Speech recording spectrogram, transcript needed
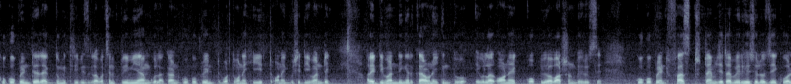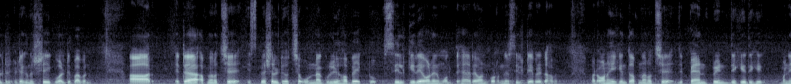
কুকু প্রিন্টের একদমই থ্রি পিসগুলো পাচ্ছেন প্রিমিয়ামগুলো কারণ কুকু প্রিন্ট বর্তমানে হিট অনেক বেশি ডিমান্ডিং আর এই ডিমান্ডিংয়ের কারণেই কিন্তু এগুলার অনেক কপি বা ভার্সন বের হয়েছে। কুকু প্রিন্ট ফার্স্ট টাইম যেটা বের হয়েছিল, যে কোয়ালিটির এটা কিন্তু সেই কোয়ালিটি পাবেন। আর এটা আপনার হচ্ছে স্পেশালিটি হচ্ছে ওড়নাগুলি হবে একটু সিল্কি রেওয়ানের মধ্যে হ্যাঁ? রেওয়ান কটনের সিল্ক টাইপের এটা হবে। বাট অনেকে কিন্তু আপনার হচ্ছে যে প্যান প্রিন্ট দেখিয়ে দেখে মানে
